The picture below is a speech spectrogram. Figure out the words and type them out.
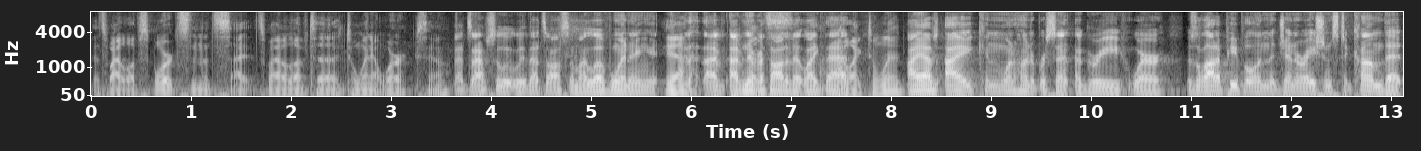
that's why I love sports and that's I, that's why I love to to win at work. So That's absolutely that's awesome. I love winning. Yeah. I've, I've never That's- thought of it like that. I like to win. I have, I can 100% agree. Where there's a lot of people in the generations to come that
